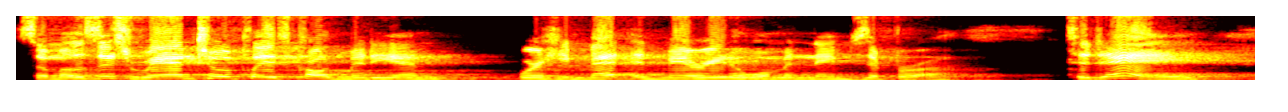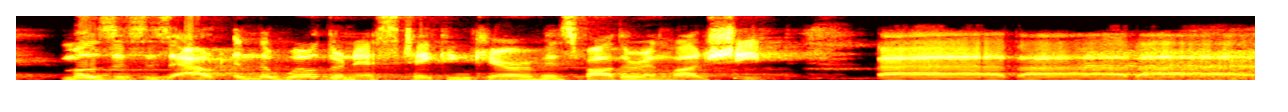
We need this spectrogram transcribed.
So Moses ran to a place called Midian, where he met and married a woman named Zipporah. Today, Moses is out in the wilderness taking care of his father in law's sheep. Ba, ba, ba.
